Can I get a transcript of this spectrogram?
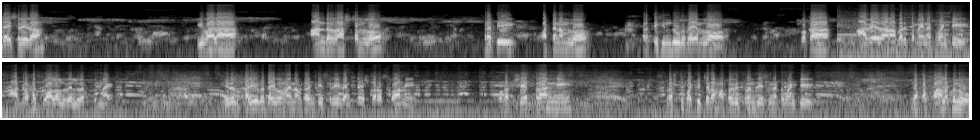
జై శ్రీరామ్. ఇవాళ ఆంధ్ర రాష్ట్రంలో ప్రతి పట్టణంలో ప్రతి హిందూ హృదయంలో ఒక ఆవేదన భరితమైనటువంటి ఆగ్రహ జ్వాలలు వెల్లువెత్తున్నాయి. ఈరోజు కలియుగ దైవమైనటువంటి శ్రీ వెంకటేశ్వర స్వామి ఒక క్షేత్రాన్ని భ్రష్టు పట్టించడం అపవిత్రం చేసినటువంటి గత పాలకులు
